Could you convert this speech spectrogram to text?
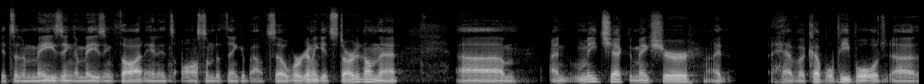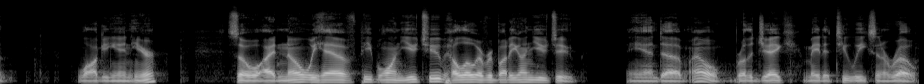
it's an amazing, amazing thought, and it's awesome to think about. So we're going to get started on that. Um, and let me check to make sure I have a couple people uh, logging in here. So I know we have people on YouTube. Hello, everybody on YouTube. And uh, oh, brother Jake made it two weeks in a row.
